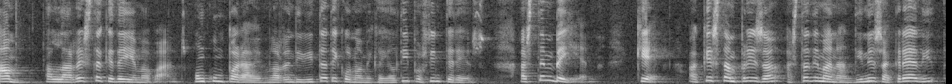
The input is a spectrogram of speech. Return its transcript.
amb la resta que dèiem abans, on comparàvem la rendibilitat econòmica i el tipus d'interès, estem veient que aquesta empresa està demanant diners a crèdit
